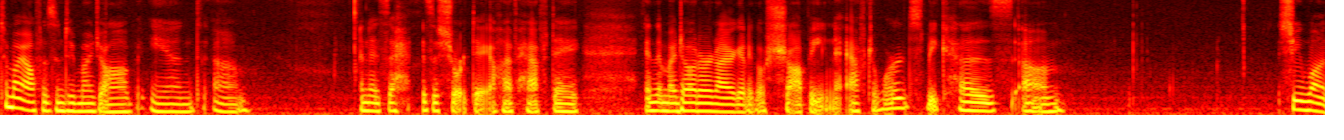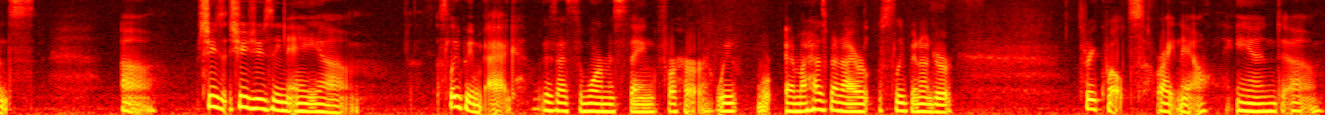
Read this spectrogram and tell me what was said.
to my office and do my job and um, and it's a it's a short day. I'll have half day and then my daughter and I are going to go shopping afterwards because um, she wants uh, she's she's using a um, sleeping bag because that's the warmest thing for her. We and my husband and I are sleeping under three quilts right now, and um,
